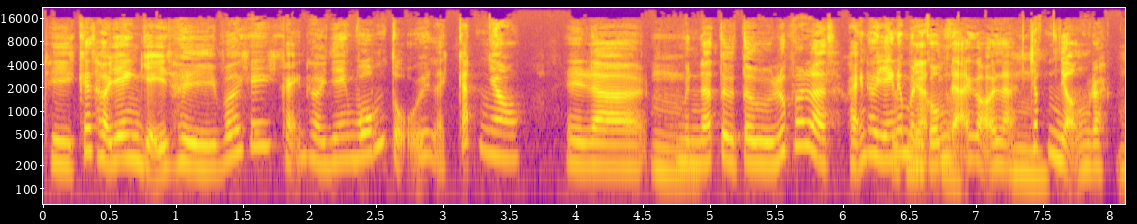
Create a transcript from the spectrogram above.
thì cái thời gian dậy thì với cái khoảng thời gian 4 tuổi lại cách nhau thì là ừ. mình đã từ từ lúc đó là khoảng thời gian chấp đó mình cũng rồi. đã gọi là ừ. chấp nhận rồi ừ.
